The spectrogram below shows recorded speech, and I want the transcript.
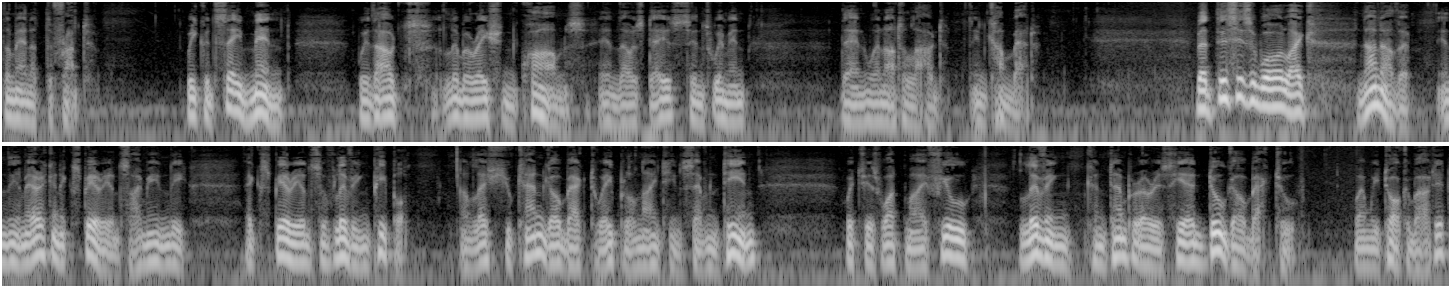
the men at the front. We could say men without liberation qualms in those days, since women then were not allowed in combat. But this is a war like none other in the American experience. I mean, the experience of living people, unless you can go back to April 1917, which is what my few living contemporaries here do go back to when we talk about it,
